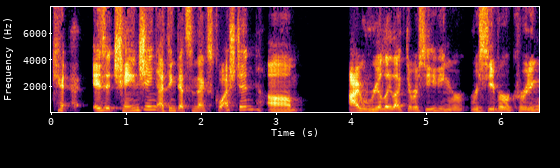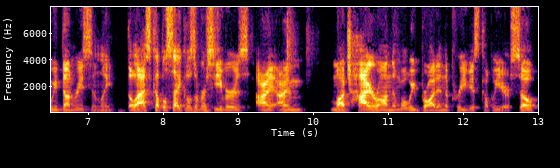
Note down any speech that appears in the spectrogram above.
can, is it changing? I think that's the next question. Um, I really like the receiving re- receiver recruiting we've done recently. The last couple cycles of receivers, I, I'm much higher on than what we brought in the previous couple years. So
